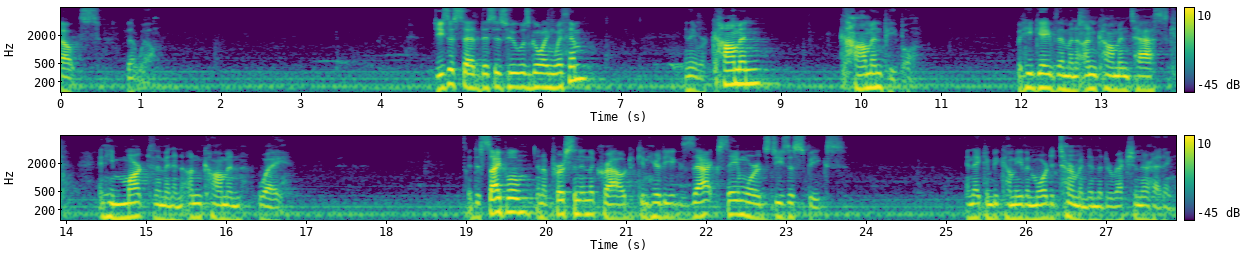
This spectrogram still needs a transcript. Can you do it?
else that will. Jesus said this is who was going with him, and they were common, common people. But he gave them an uncommon task, and he marked them in an uncommon way. A disciple and a person in the crowd can hear the exact same words Jesus speaks, and they can become even more determined in the direction they're heading.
